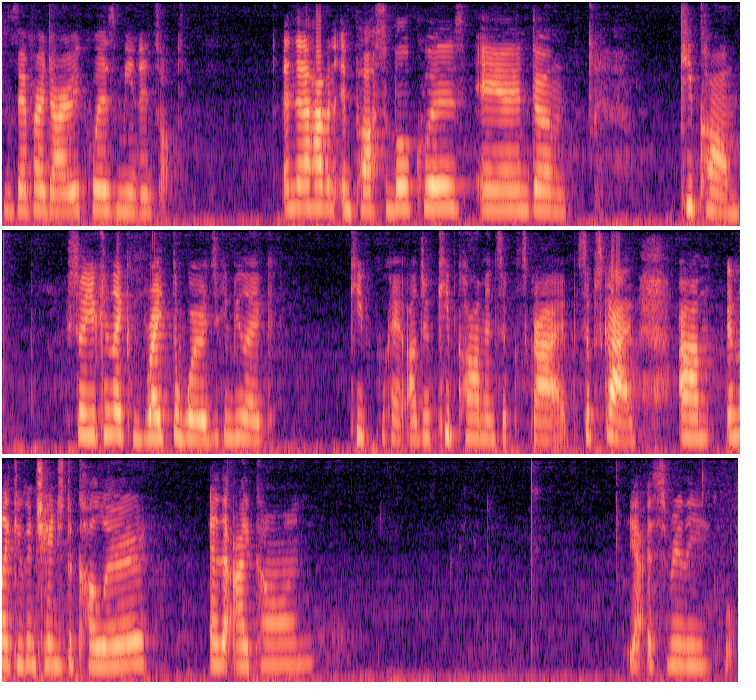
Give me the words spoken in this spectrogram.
Vampire Diary Quiz, Mean Insult. And then I have an Impossible Quiz and um, Keep Calm. So you can like write the words. You can be like, keep okay. I'll do keep calm and subscribe. Subscribe, um, and like you can change the color and the icon. Yeah, it's really cool.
